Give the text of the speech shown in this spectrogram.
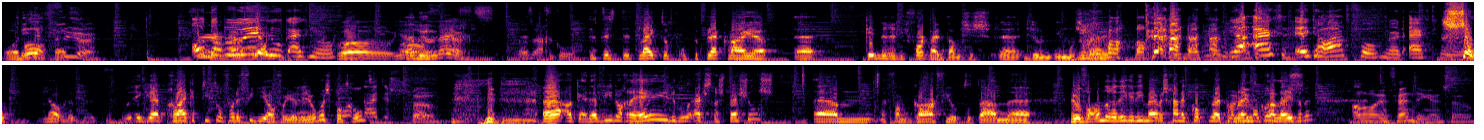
Oh, die is oh echt vet. vuur. Oh, dat beweegt ook echt nog. Wow, ja, Oh, dat dit- werkt. Dat is echt cool. Dit, is, dit lijkt op, op de plek waar je eh, kinderen die Fortnite-dansjes eh, doen in moet gooien. Ja, echt. Ik haat Fortnite echt gewoon. Zo! Nou, dat, ik heb gelijk een titel voor de video voor jullie jongens, Potrond. Fortnite is Zo. Eh, Oké, dan hebben we hier nog een heleboel extra specials. Ehm, van Garfield tot aan eh, heel veel andere dingen die mij waarschijnlijk copyright problemen Oh, op dit gaan dus- leveren. Allemaal in vending en zo.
